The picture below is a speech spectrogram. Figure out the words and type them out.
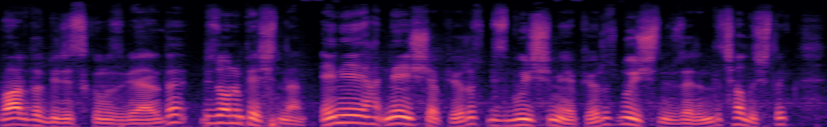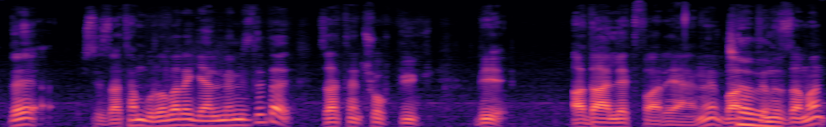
Vardır bir rızkımız bir yerde. Biz onun peşinden. En iyi ne iş yapıyoruz? Biz bu işi mi yapıyoruz? Bu işin üzerinde çalıştık ve işte zaten buralara gelmemizde de zaten çok büyük bir adalet var yani. Baktığınız zaman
